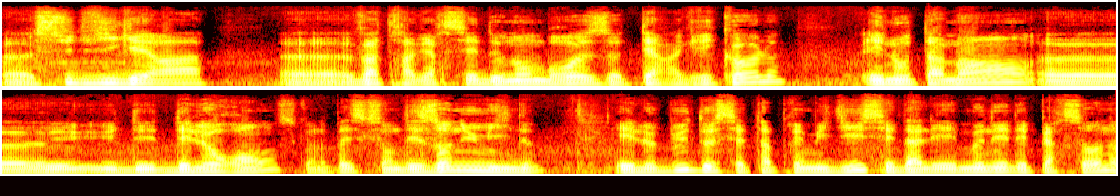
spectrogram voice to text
euh, Sud-Viguera euh, va traverser de nombreuses terres agricoles et notamment euh, des, des ce qu'on appelle ce qui sont des zones humides. Et le but de cet après-midi, c'est d'aller mener des personnes,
